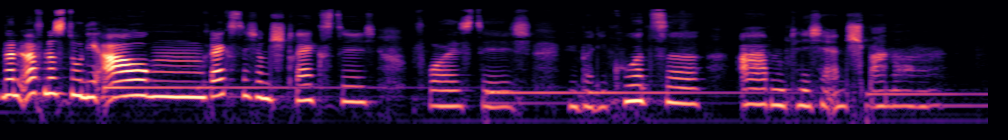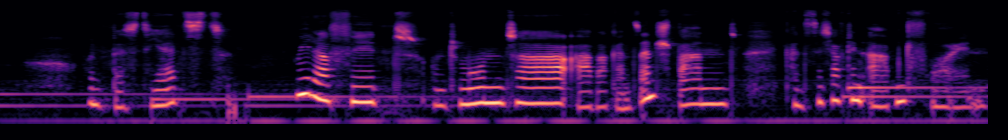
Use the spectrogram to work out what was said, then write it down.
Dann öffnest du die Augen, reckst dich und streckst dich, freust dich über die kurze abendliche Entspannung und bist jetzt wieder fit und munter, aber ganz entspannt. Kannst dich auf den Abend freuen.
